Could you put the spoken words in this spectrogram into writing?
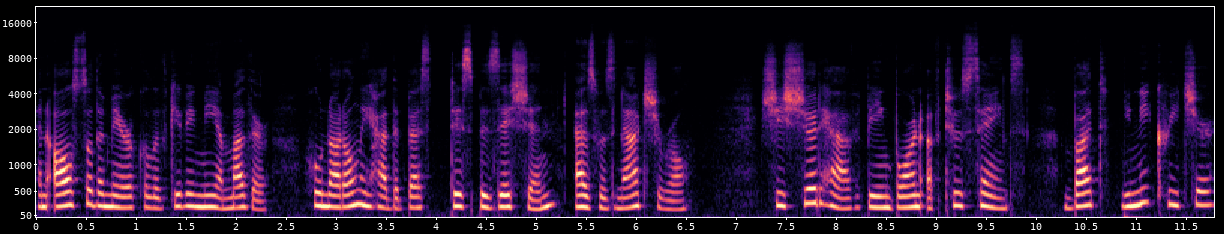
and also the miracle of giving me a mother who not only had the best disposition, as was natural, she should have, being born of two saints, but, unique creature,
